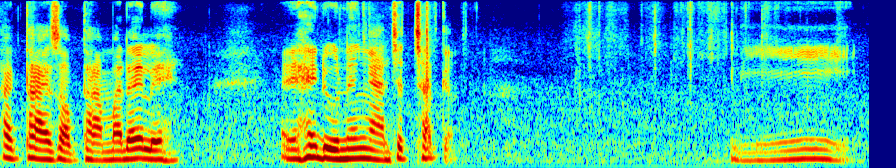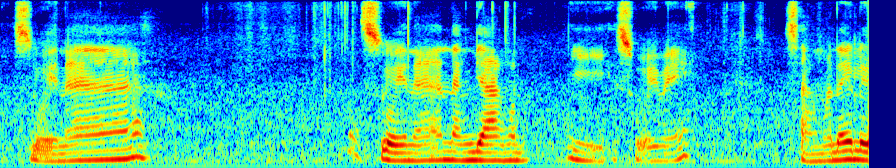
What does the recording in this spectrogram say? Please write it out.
ทักทายสอบถามมาได้เลย ให้ดูเนื้องานชัดๆกันนี่สวยนะ สวยนะหนังยางมันนี่สวยไหม สั่งมาได้เล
